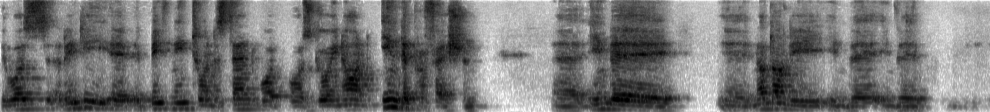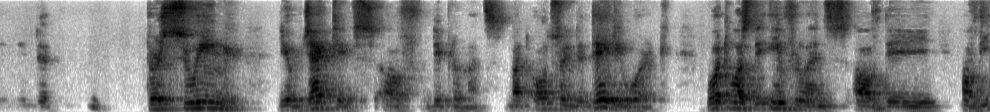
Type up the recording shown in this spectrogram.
there was really a, a, big need to understand what was going on in the profession, uh, in the uh, not only in the in the, in the pursuing the objectives of diplomats, but also in the daily work. What was the influence of the of the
